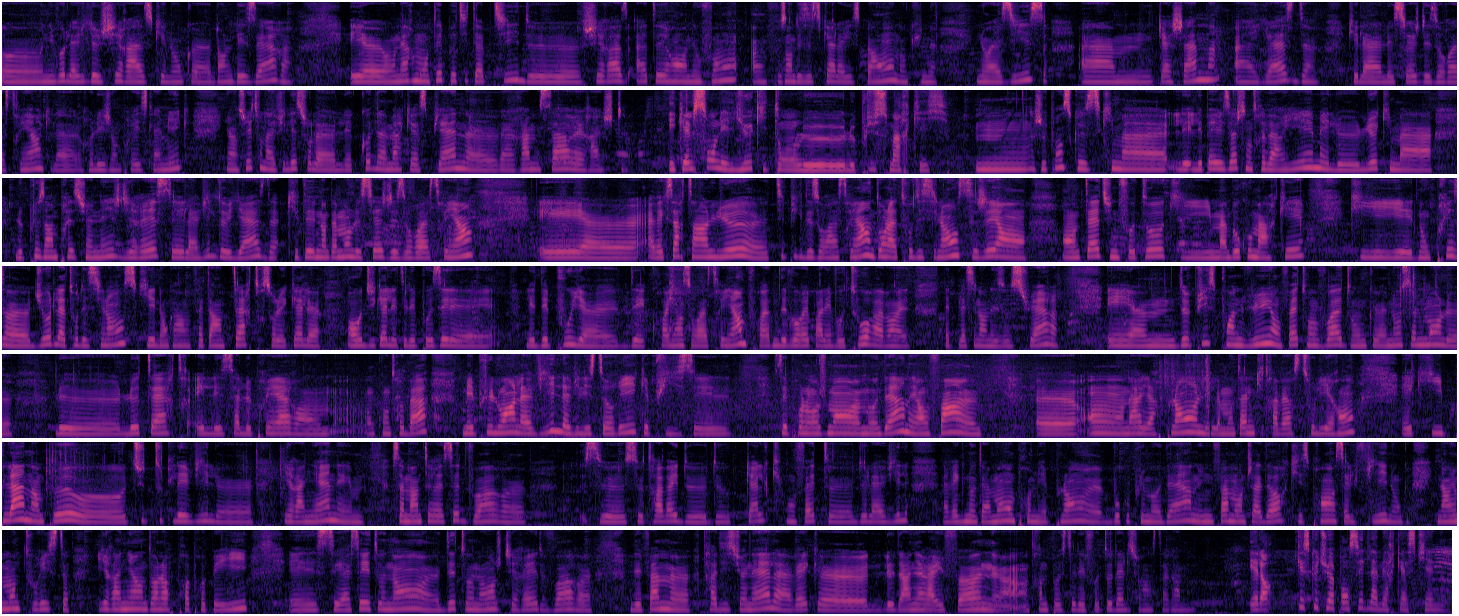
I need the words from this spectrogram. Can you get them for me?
au niveau de la ville de Shiraz, qui est donc euh, dans le désert. Et euh, on est remonté petit à petit de Shiraz à Téhéran en ouvrant, en faisant des escales à Ispahan, donc une, oasis, à um, Kashan, à Yazd, qui est le siège des Zoroastriens, qui est la religion pré-islamique. Et ensuite, on a filé sur les côtes de la mer Caspienne, euh, vers Ramsar et Rasht. Et quels sont les lieux qui t'ont le plus marqué? Hum, je pense que les, paysages sont très variés, mais le lieu qui m'a le plus impressionné, je dirais, c'est la ville de Yazd, qui était notamment le siège des Zoroastriens. Et euh, avec certains lieux euh, typiques des Zoroastriens, dont la Tour du Silence, j'ai en, tête une photo qui m'a beaucoup marquée, qui est donc prise euh, du haut de la Tour des Silences, qui est donc en fait un tertre sur lequel, en haut duquel étaient déposés les, les dépouilles des croyants zoroastriens pour être dévorés par les vautours avant d'être placés dans des ossuaires. Et depuis ce point de vue, en fait, on voit donc non seulement le, le, tertre et les salles de prière en, contrebas, mais plus loin la ville, la ville historique, et puis ses, prolongements modernes, et enfin en arrière-plan la montagne qui traverse tout l'Iran et qui plane un peu au-dessus de toutes les villes iraniennes. Et ça m'intéressait de voir ce, travail de, calque en fait euh, de la ville, avec notamment en premier plan, euh, beaucoup plus moderne, une femme en tchador qui se prend en selfie, donc énormément de touristes iraniens dans leur propre pays. Et c'est assez étonnant, euh, détonnant je dirais, de voir des femmes traditionnelles avec le dernier iPhone en train de poster des photos d'elles sur Instagram. Et alors, qu'est-ce que tu as pensé de la mer Caspienne?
